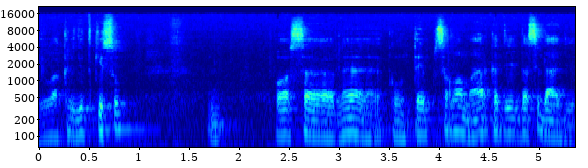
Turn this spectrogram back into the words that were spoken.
Eu acredito que isso possa, né, com o tempo, ser uma marca de, da cidade.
